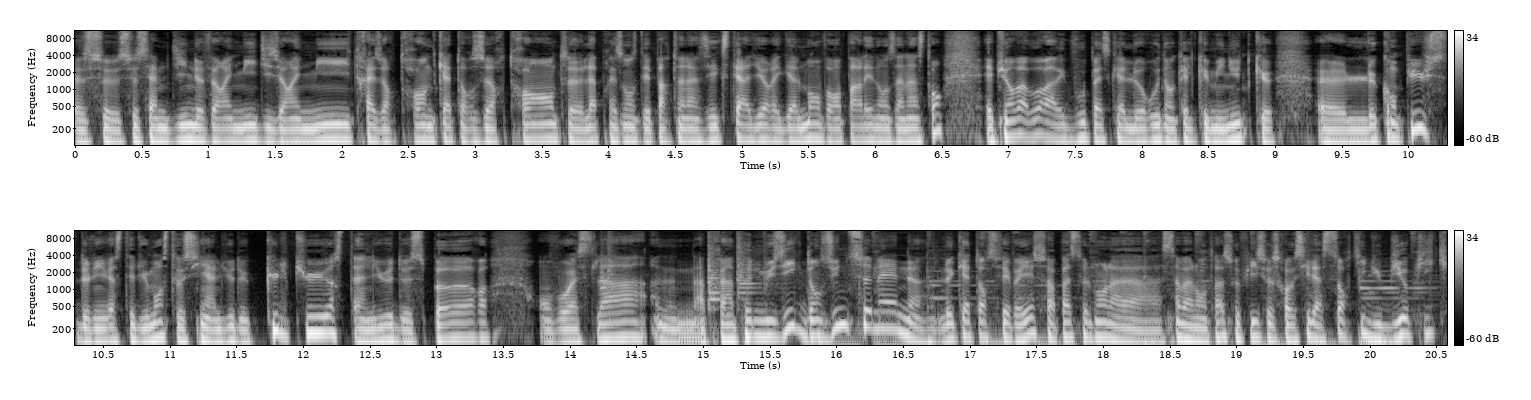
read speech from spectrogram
euh, ce, ce, samedi, 9h30, 10h30, 13h30, 14h30. La présence des partenaires extérieurs également, on va en parler dans un instant. Et puis on va voir avec vous, Pascal Leroux, dans quelques minutes, que euh, le campus de l'Université du Mans, c'est aussi un lieu de culture, c'est un lieu de sport. On voit cela euh, après un peu de musique. Dans une semaine, le 14 février, ce sera pas seulement la Saint-Valentin, Sophie, ce sera aussi la sortie du biopic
